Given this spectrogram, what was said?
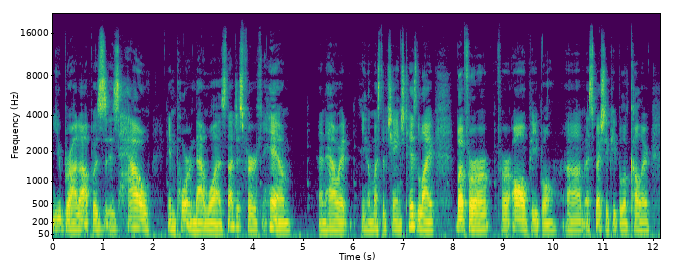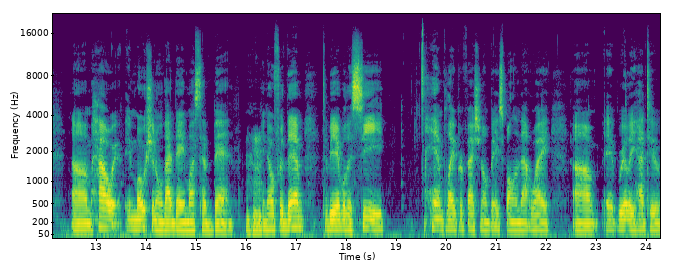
you brought up was is how important that was, not just for him and how it you know must have changed his life, but for for all people, um, especially people of color, um, how emotional that day must have been. Mm-hmm. You know, for them to be able to see him play professional baseball in that way, um, it really had to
